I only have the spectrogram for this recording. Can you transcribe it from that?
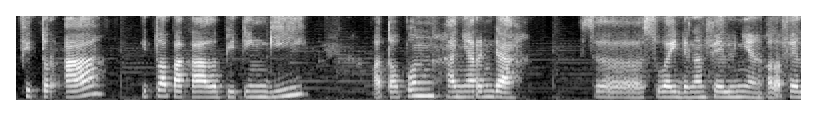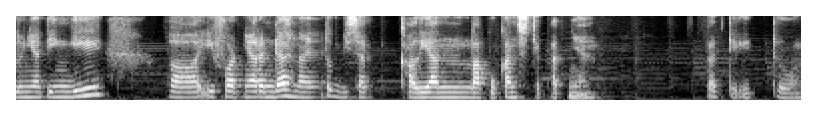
fitur A itu apakah lebih tinggi ataupun hanya rendah sesuai dengan value-nya. Kalau value-nya tinggi, uh, effortnya rendah, nah itu bisa kalian lakukan secepatnya. Seperti itu.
